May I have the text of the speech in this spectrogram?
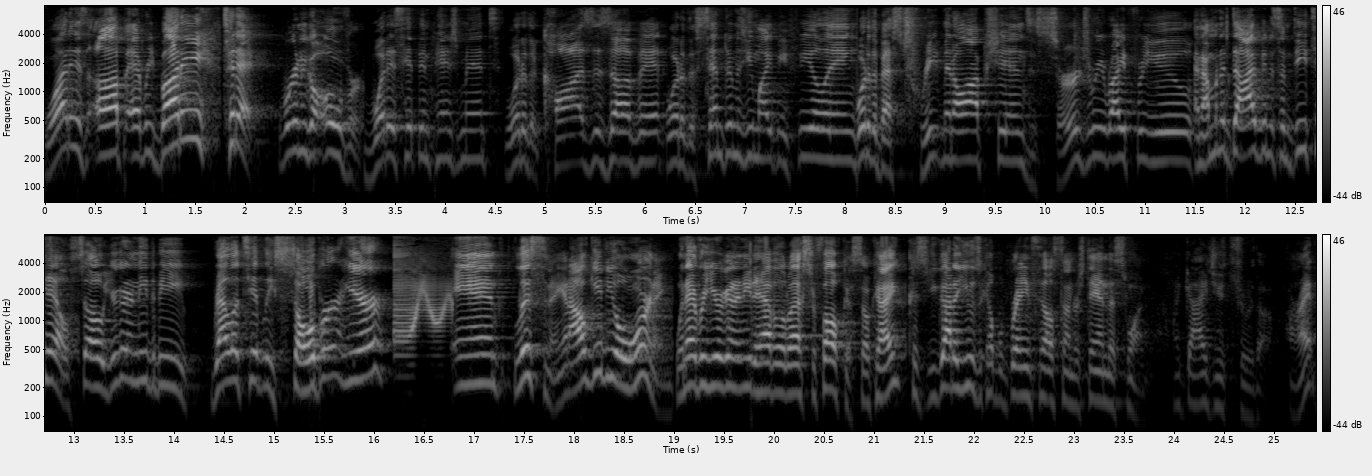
What is up, everybody? Today, we're gonna go over what is hip impingement, what are the causes of it, what are the symptoms you might be feeling, what are the best treatment options, is surgery right for you? And I'm gonna dive into some details. So you're gonna need to be relatively sober here and listening. And I'll give you a warning whenever you're gonna need to have a little extra focus, okay? Because you gotta use a couple brain cells to understand this one. I'm gonna guide you through though, all right?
